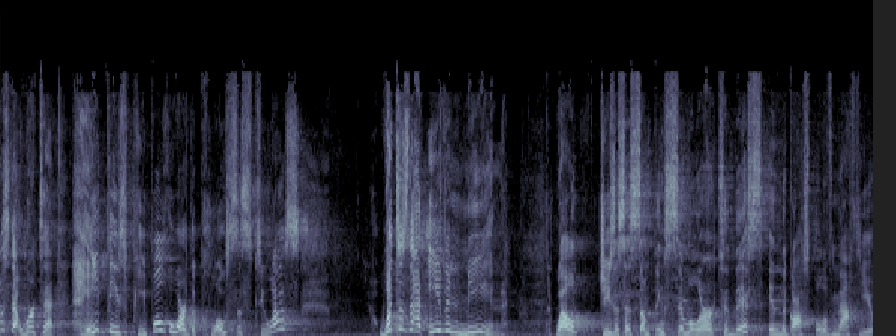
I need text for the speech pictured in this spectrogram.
us that we're to hate these people who are the closest to us. What does that even mean? Well, Jesus says something similar to this in the Gospel of Matthew,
